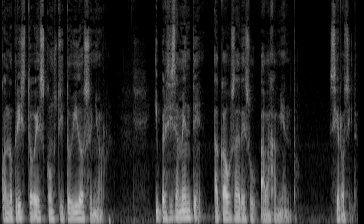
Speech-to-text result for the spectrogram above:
cuando Cristo es constituido Señor, y precisamente a causa de su abajamiento. Cierro cita.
